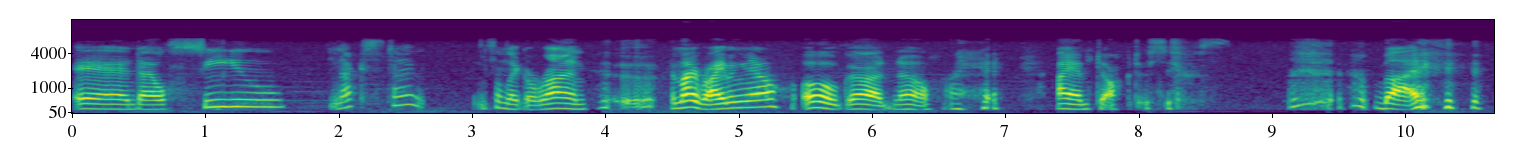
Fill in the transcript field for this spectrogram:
And I'll see you next time. It sounds like a rhyme. Am I rhyming now? Oh god, no. I I am Dr. Seuss. Bye.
